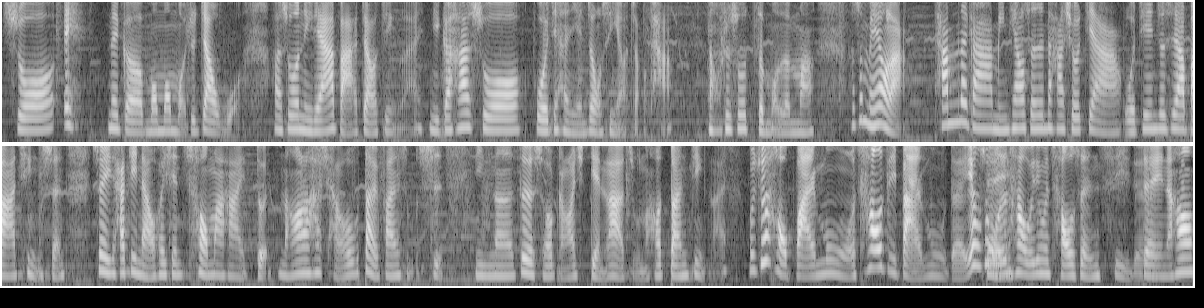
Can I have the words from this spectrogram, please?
说，哎、那个某某某就叫我，他说，你等下把他叫进来，你跟他说我已经很严重的事情要找他。然后我就说怎么了吗？他说没有啦。他们那个啊，明天要生日，但他休假啊。我今天就是要帮他庆生，所以他进来我会先臭骂他一顿，然后让他想说到底发生什么事。你呢，这个时候赶快去点蜡烛，然后端进来。我觉得好白目，超级白目的。要是我是他，我一定会超生气的。对，然后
